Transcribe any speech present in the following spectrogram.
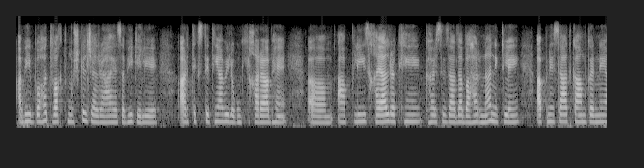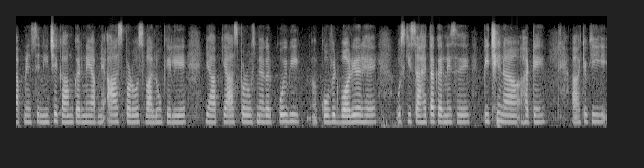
अभी बहुत वक्त मुश्किल चल रहा है सभी के लिए। आर्थिक स्थितियाँ भी लोगों की ख़राब हैं। आप प्लीज़ ख्याल रखें, घर से ज़्यादा बाहर ना निकलें। अपने साथ काम करने, अपने से नीचे काम करने, अपने आस पड़ोस वालों के लिए या आपके आस पड़ोस में अगर कोई भी कोविड वॉरियर है, उसकी सहायता करने से पीछे ना हटें। क्योंकि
